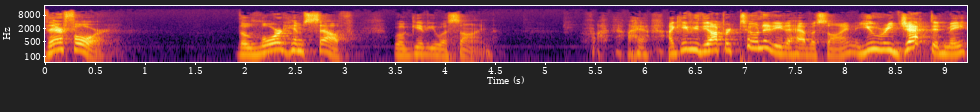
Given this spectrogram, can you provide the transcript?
Therefore, the Lord himself will give you a sign. I, I give you the opportunity to have a sign. You rejected me.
